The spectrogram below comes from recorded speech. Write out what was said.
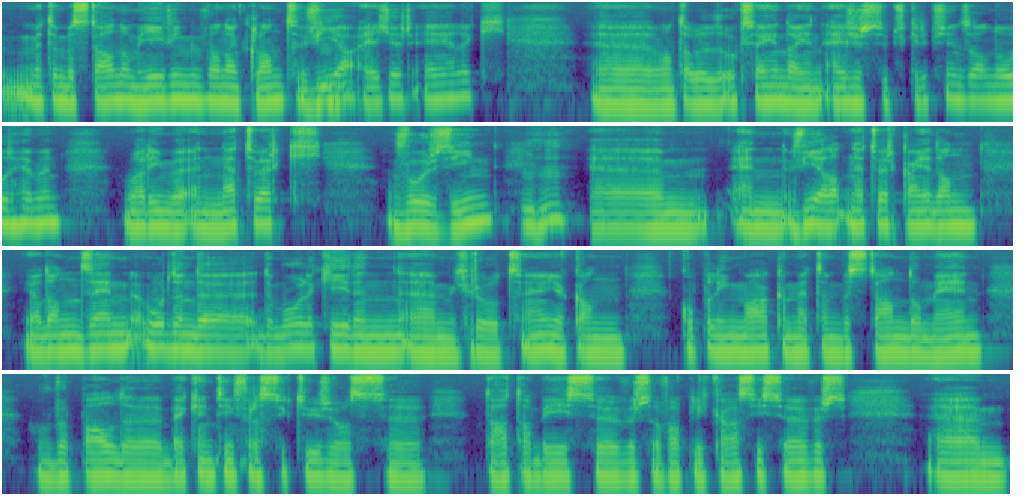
met een bestaande omgeving van een klant via mm. Azure eigenlijk. Uh, want dat wil ook zeggen dat je een Azure subscription zal nodig hebben, waarin we een netwerk voorzien. Mm -hmm. um, en via dat netwerk kan je dan ja, dan zijn, worden de, de mogelijkheden um, groot. Hè. Je kan koppeling maken met een bestaand domein of bepaalde backend infrastructuur zoals uh, database servers of applicatieservers. Um,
